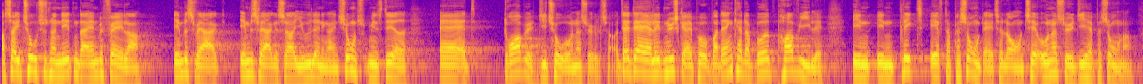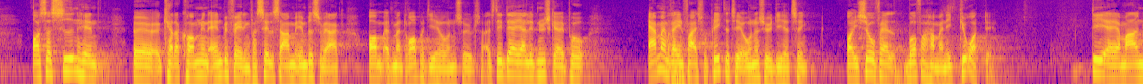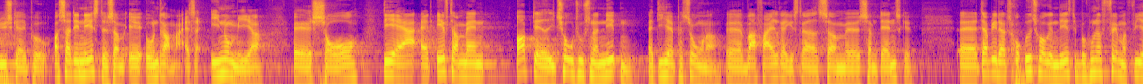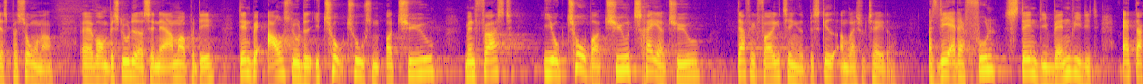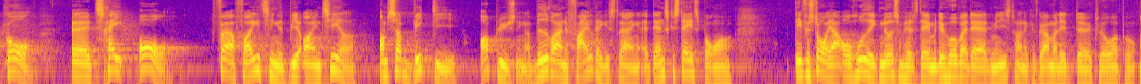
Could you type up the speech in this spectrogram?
Og så i 2019, der anbefaler embedsværk, embedsværket så i Udlænding- og Intionsministeriet at droppe de to undersøgelser. Og der, der er jeg lidt nysgerrig på, hvordan kan der både påvile en, en pligt efter persondataloven til at undersøge de her personer, og så sidenhen øh, kan der komme en anbefaling fra selv samme embedsværk om, at man dropper de her undersøgelser. Altså det er der, jeg er lidt nysgerrig på. Er man rent faktisk forpligtet til at undersøge de her ting? Og i så fald, hvorfor har man ikke gjort det? Det er jeg meget nysgerrig på. Og så det næste, som øh, undrer mig altså endnu mere øh, såre, det er, at efter man opdagede i 2019, at de her personer øh, var fejlregistreret som, øh, som danske, øh, der blev der udtrukket en liste på 185 personer, øh, hvor man besluttede at se nærmere på det. Den blev afsluttet i 2020, men først i oktober 2023 der fik Folketinget besked om resultatet. Altså det er da fuldstændig vanvittigt, at der går øh, tre år, før Folketinget bliver orienteret om så vigtige oplysninger vedrørende fejlregistrering af danske statsborgere. Det forstår jeg overhovedet ikke noget som helst af, men det håber jeg da, at ministerne kan gøre mig lidt øh, klogere på.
